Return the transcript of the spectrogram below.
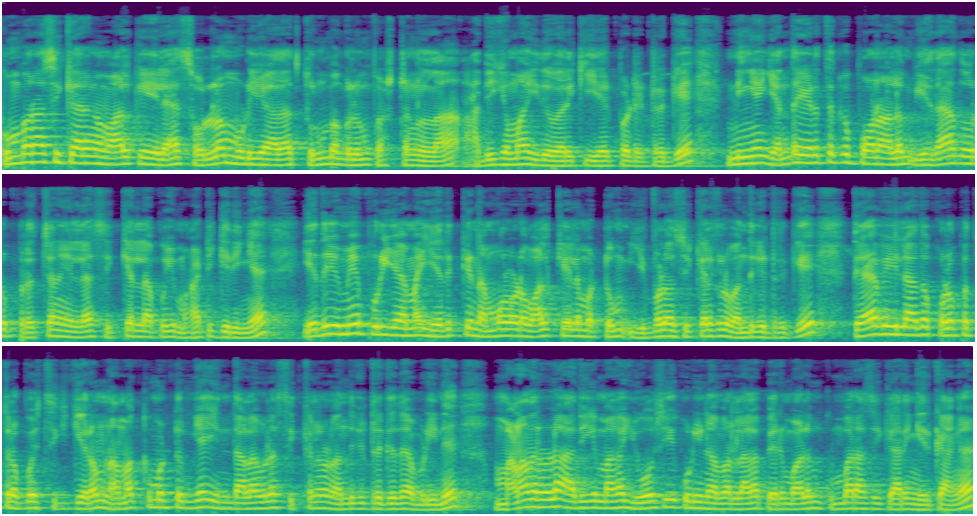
கும்பராசிக்காரங்க வாழ்க்கையில் சொல்ல முடியாத துன்பங்களும் கஷ்டங்களும் அதிகமாக இது வரைக்கும் ஏற்பட்டுட்ருக்கு. நீங்கள் எந்த இடத்துக்கு போனாலும் ஏதாவது ஒரு பிரச்சனையில் சிக்கலில் போய் மாட்டிக்கிறீங்க. எதுவுமே புரியாமல் எதுக்கு நம்மளோட வாழ்க்கையில் மட்டும் இவ்வளோ சிக்கல்கள் வந்துக்கிட்டு இருக்கு தேவையில்லாத குழப்பத்தில் போய் சிக்கிக்கிறோம். நமக்கு மட்டும் ஏன் இந்த அளவில் சிக்கல்கள் வந்துக்கிட்டு இருக்குது அப்படின்னு மனதளவில் அதிகமாக யோசிக்கக்கூடிய நபர்களாக பெரும்பாலும் கும்பராசிக்காரங்க இருக்காங்க.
